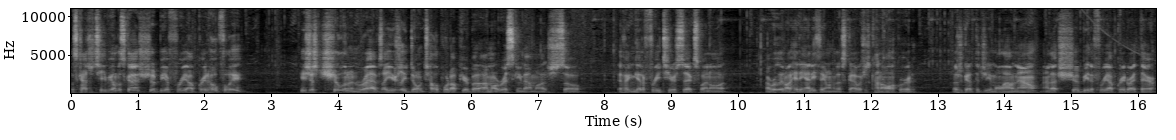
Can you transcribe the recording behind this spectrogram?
Let's catch a TB on this guy. Should be a free upgrade, hopefully. He's just chilling in revs. I usually don't teleport up here, but I'm not risking that much. So if I can get a free tier 6, why not? I'm really not hitting anything on this guy, which is kind of awkward. Let's get the Gmaul out now, and that should be the free upgrade right there.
